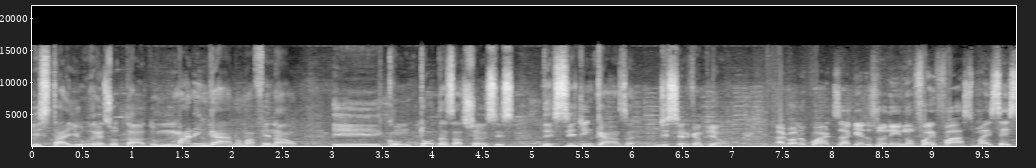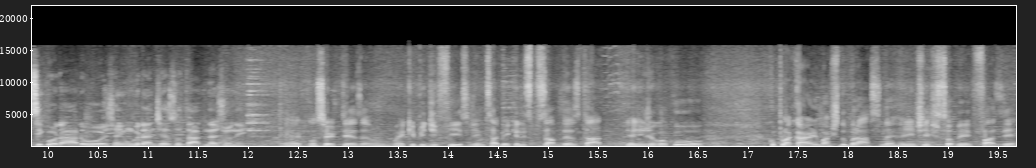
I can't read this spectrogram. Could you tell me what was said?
está aí o resultado. Maringá numa final e com todas as chances decide em casa de ser campeão. Agora o quarto zagueiro, Juninho. Não foi fácil, mas vocês seguraram hoje aí um grande resultado, né, Juninho? É, com certeza, uma equipe difícil, a gente sabia que eles precisavam do resultado e a gente jogou com, com o placar embaixo do braço, né? A gente soube fazer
